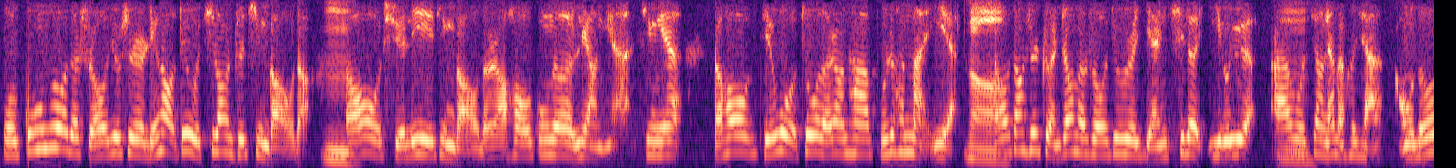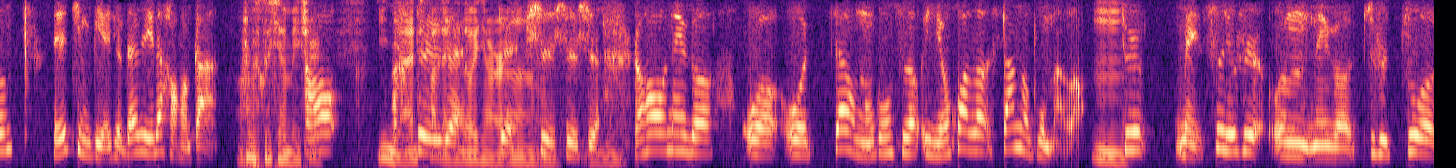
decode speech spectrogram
我工作的时候就是领导对我期望值挺高的，嗯，然后学历也挺高的，然后工作两年经验，然后结果做的让他不是很满意，然后当时转正的时候就是延期了一个月，啊给我降两百块钱，我都也挺憋屈，但是也得好好干。二百块钱没事，然后一年差两千多块钱，对，是是是，然后那个我我在我们公司已经换了三个部门了，嗯，就是。每次就是嗯，那个就是做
